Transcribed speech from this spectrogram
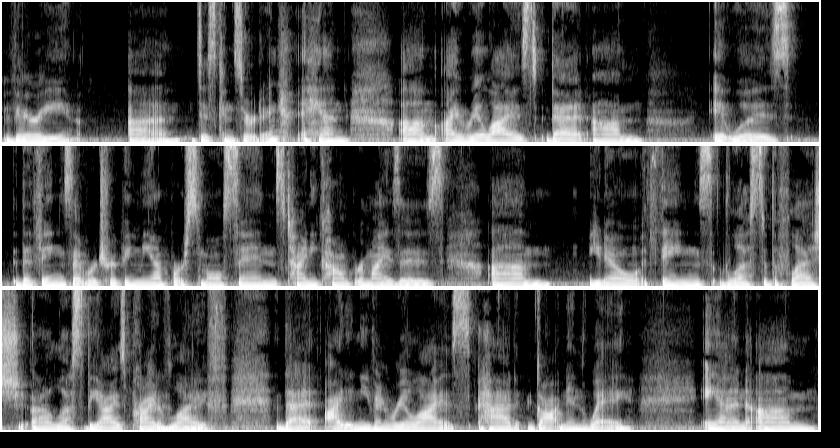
very uh, disconcerting, and um, I realized that um, it was the things that were tripping me up were small sins, tiny compromises. Um, you know, things, lust of the flesh, uh, lust of the eyes, pride of life, that I didn't even realize had gotten in the way. And um,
